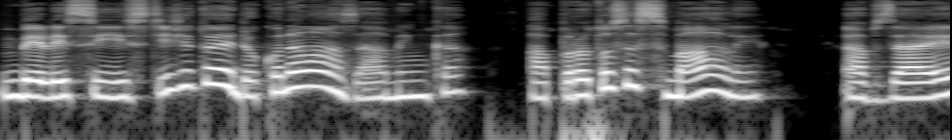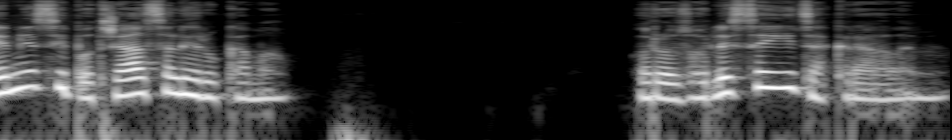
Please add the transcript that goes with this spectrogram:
Byli si jistí, že to je dokonalá záminka a proto se smáli a vzájemně si potřásali rukama. Rozhodli se jít za králem.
